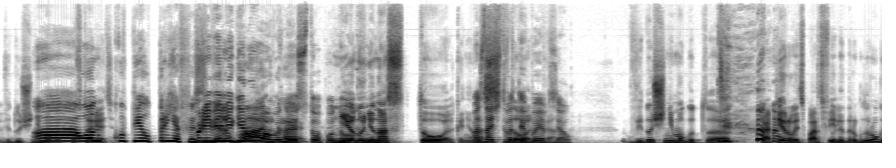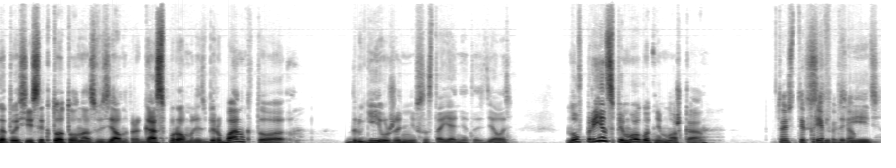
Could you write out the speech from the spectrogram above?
ведущие не а, могут повторять. он купил преф из Привилегированный сто пудов. Не, ну не настолько, не А значит, настолько. ВТБ взял. Ведущие не могут э, копировать портфели друг друга. То есть, если кто-то у нас взял, например, «Газпром» или «Сбербанк», то другие уже не в состоянии это сделать. Ну, в принципе, могут немножко То есть ты префы взял. схитрить.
